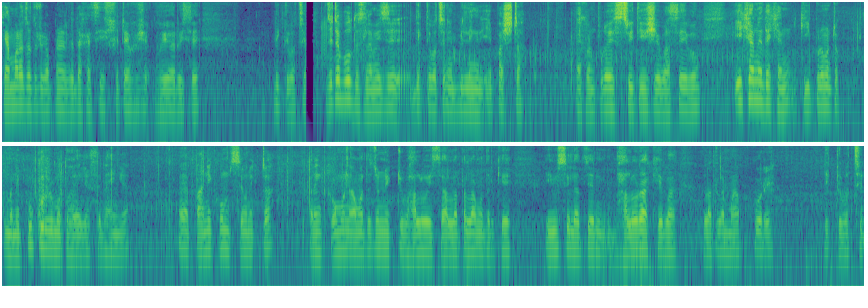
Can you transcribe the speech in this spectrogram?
ক্যামেরা যতটুকু আপনাদেরকে দেখাচ্ছি সেটা হয়ে রয়েছে দেখতে পাচ্ছেন, যেটা বলতেছিলাম এই যে, দেখতে পাচ্ছেন এই বিল্ডিংয়ের এই পাশটা। এখন পুরো স্মৃতি হিসেবে আছে এবং এইখানে দেখেন কি পরিমাণটা মানে পুকুরের মতো হয়ে গেছে ভাইঙ্গা। হ্যাঁ পানি কমছে অনেকটা। পানি কমনে আমাদের জন্য একটু ভালো হয়েছে। আল্লাহ তালা আমাদেরকে এই উসিলাতে ভালো রাখে বা আল্লাহ তালা মাফ করে, দেখতে পাচ্ছেন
